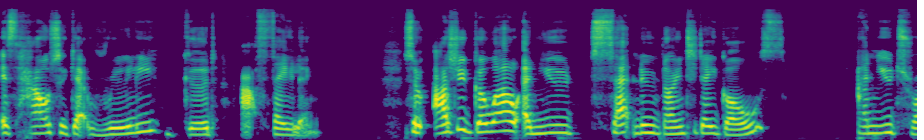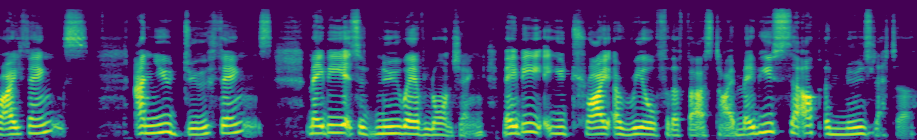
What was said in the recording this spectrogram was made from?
is how to get really good at failing. So as you go out and you set new 90 day goals and you try things and you do things, maybe it's a new way of launching, maybe you try a reel for the first time, maybe you set up a newsletter.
